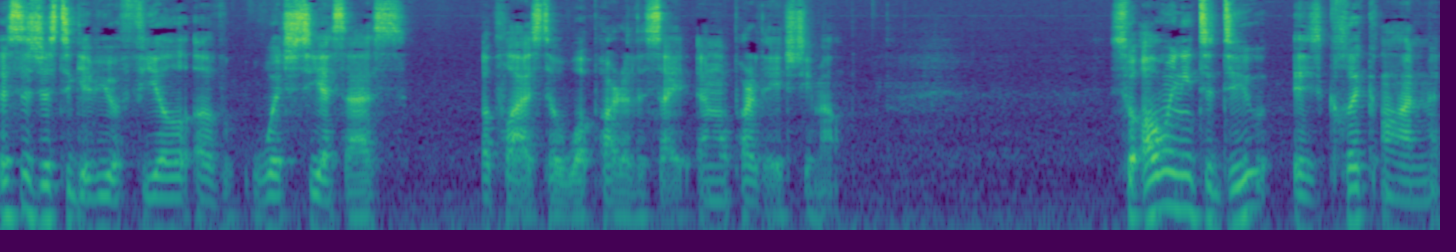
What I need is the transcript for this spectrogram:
This is just to give you a feel of which CSS applies to what part of the site and what part of the HTML. So all we need to do is click on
